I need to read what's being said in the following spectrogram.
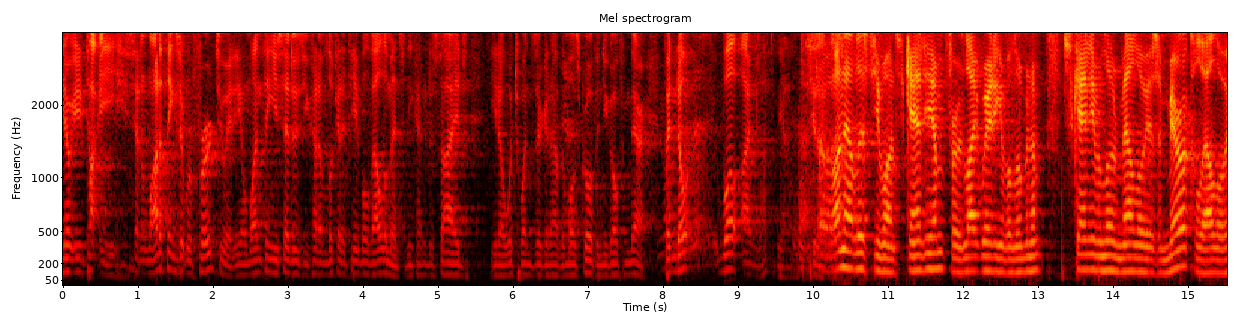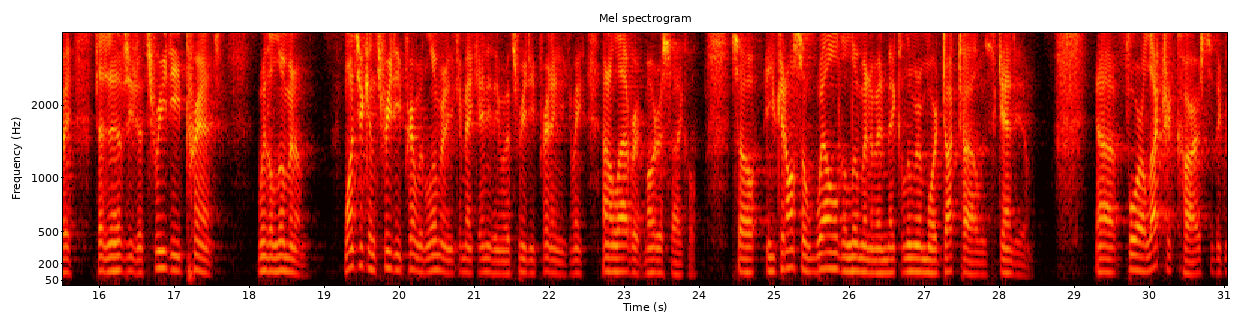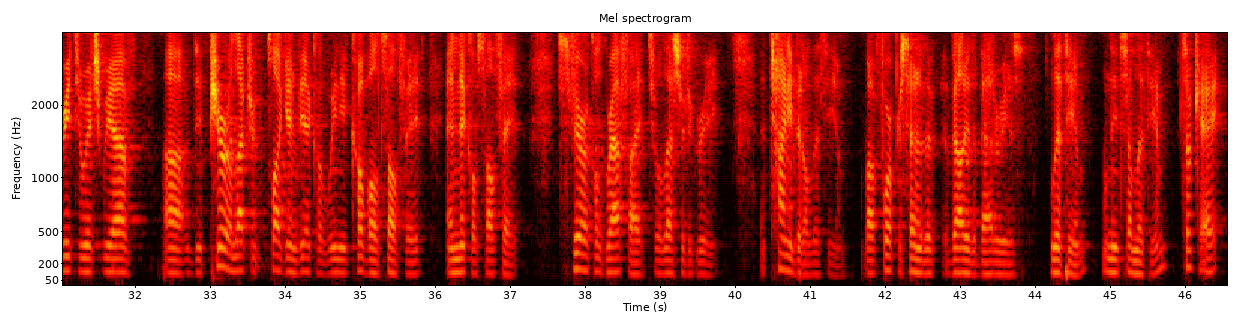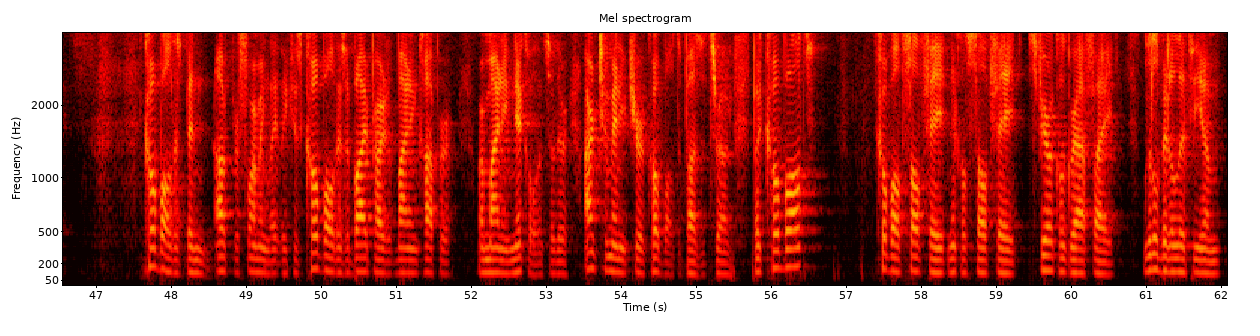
you know, you, talk, you said a lot of things that referred to it. You know, one thing you said was you kind of look at a table of elements and you kind of decide, you know, which ones are going to have the most growth, and you go from there. But no, well, I'd love to be on, see so that list. On that list, you want scandium for lightweighting of aluminum. Scandium aluminum alloy is a miracle alloy that enables you to 3D print with aluminum. Once you can 3D print with aluminum, you can make anything with 3D printing. You can make an elaborate motorcycle. So you can also weld aluminum and make aluminum more ductile with scandium uh, for electric cars, to the degree to which we have uh, the pure electric plug in vehicle, we need cobalt sulfate and nickel sulfate, spherical graphite to a lesser degree, a tiny bit of lithium. About 4% of the value of the battery is lithium. We'll need some lithium. It's okay. Cobalt has been outperforming lately because cobalt is a byproduct of mining copper or mining nickel, and so there aren't too many pure cobalt deposits around. But cobalt, cobalt sulfate, nickel sulfate, spherical graphite, a little bit of lithium,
